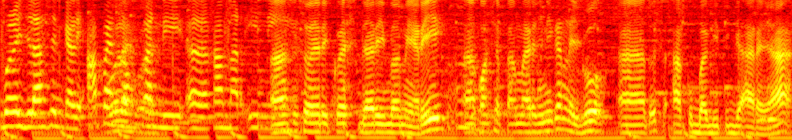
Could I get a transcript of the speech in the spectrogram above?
boleh jelasin kali apa yang Boleh, dilakukan boleh. di eh, kamar ini? Uh, sesuai request dari Mbak Mary, uh, konsep kamar ini kan Lego. Uh, terus aku bagi tiga area,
